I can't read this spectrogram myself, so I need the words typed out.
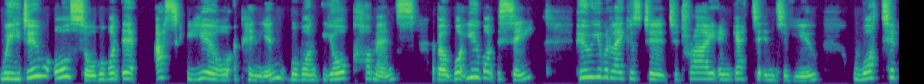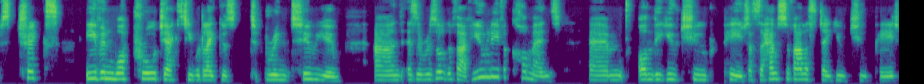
we do also, we want to ask your opinion. We want your comments about what you want to see, who you would like us to, to try and get to interview, what tips, tricks, even what projects you would like us to bring to you. And as a result of that, if you leave a comment um, on the YouTube page. That's the House of Alistair YouTube page,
